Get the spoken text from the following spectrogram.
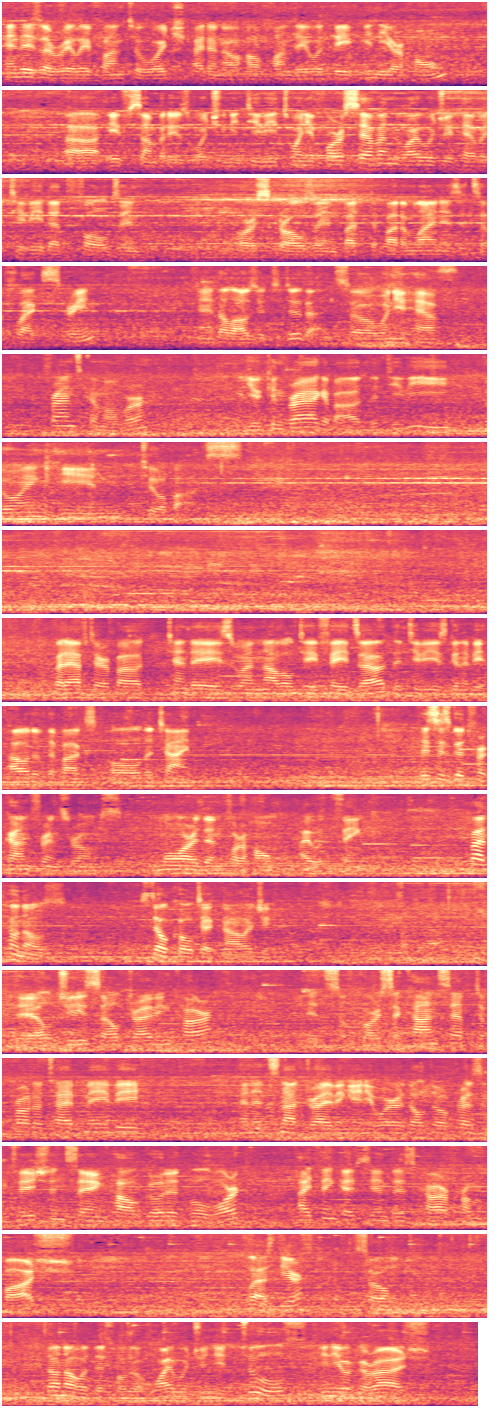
And these are really fun to watch. I don't know how fun they would be in your home. Uh, if somebody is watching a TV 24-7, why would you have a TV that folds in or scrolls in? But the bottom line is it's a flex screen and it allows you to do that. So when you have friends come over, you can brag about the TV going into a box. But after about 10 days when novelty fades out, the TV is going to be out of the box all the time. This is good for conference rooms, more than for home, I would think. But who knows? Still cool technology. The LG self-driving car. It's of course a concept, a prototype maybe, and it's not driving anywhere. They'll do a presentation saying how good it will work. I think I've seen this car from Bosch last year, so don't know what this will do. Why would you need tools in your garage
